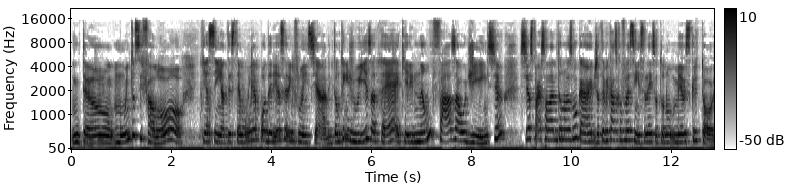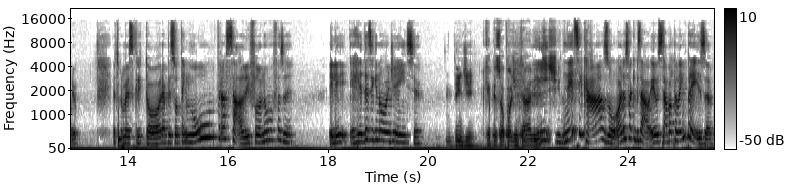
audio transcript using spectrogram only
Então, muito se falou que assim, a testemunha poderia ser influenciada. Então tem juiz até que ele não faz a audiência se as partes falarem estão no mesmo lugar. Já teve caso que eu falei assim, excelência, eu tô no meu escritório. Eu tô no meu escritório, a pessoa tá em outra sala. Ele falou, não vou fazer. Ele redesignou a audiência. Entendi. Porque a pessoa pode entrar ali e E assistir. nesse caso, olha só que bizarro, eu estava pela empresa.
